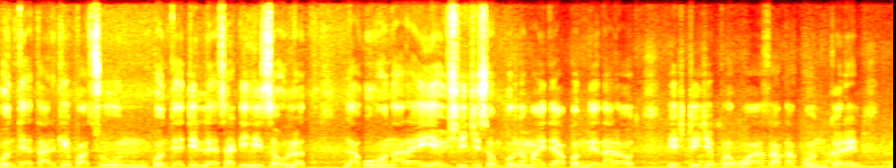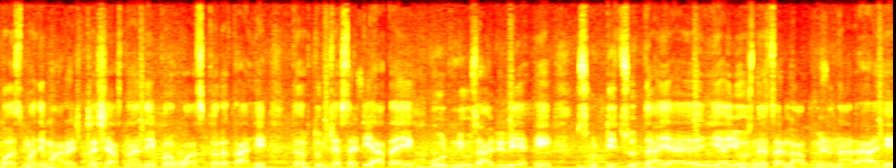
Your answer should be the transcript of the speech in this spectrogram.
कोणत्या तारखेपासून कोणत्या जिल्ह्यासाठी ही सवलत लागू होणार आहे याविषयीची संपूर्ण माहिती आपण देणार आहोत. एस टीचे प्रवास आता कोण करेल? बसमध्ये महाराष्ट्र शासनाने प्रवास करत आहे. तर तुमच्यासाठी आता एक गुड न्यूज आलेली आहे. सुट्टीतसुद्धा या या योजनेचा लाभ मिळणार आहे.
